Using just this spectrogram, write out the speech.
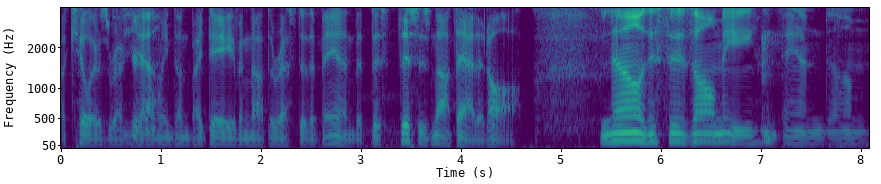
a Killers record, Yeah. only done by Dave and not the rest of the band." But this this is not that at all. No, this is all me, and um,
